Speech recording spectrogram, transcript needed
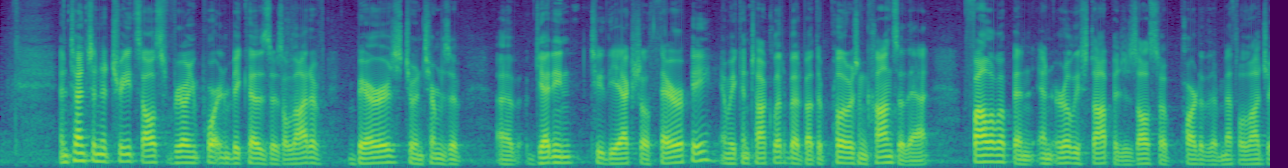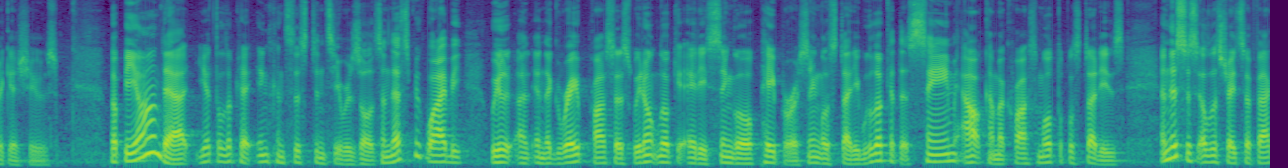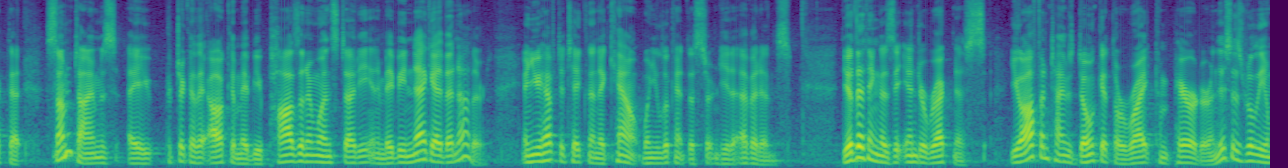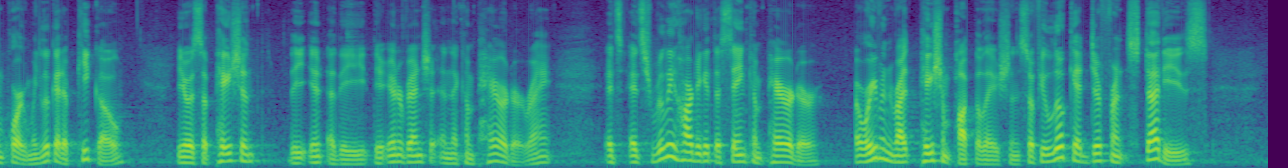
Intention to treat is also very important because there's a lot of barriers to in terms of uh, getting to the actual therapy, and we can talk a little bit about the pros and cons of that. Follow-up and, and early stoppage is also part of the methodologic issues. But beyond that, you have to look at inconsistency results. And that's why we, we uh, in the grade process, we don't look at a single paper, a single study. We look at the same outcome across multiple studies. And this just illustrates the fact that sometimes a particular outcome may be positive in one study and it may be negative in another. And you have to take that into account when you're looking at the certainty of evidence. The other thing is the indirectness. You oftentimes don't get the right comparator, and this is really important. When you look at a PICO, you know, it's a patient, the, uh, the, the intervention, and the comparator, right? It's, it's really hard to get the same comparator, or even right patient population. So if you look at different studies,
